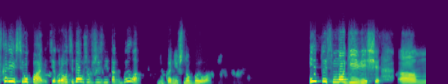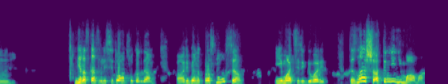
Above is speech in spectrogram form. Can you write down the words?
Скорее всего память. Я говорю, а у тебя уже в жизни так было? Ну, конечно, было. И то есть многие вещи. Мне рассказывали ситуацию, когда а, ребенок проснулся, и матери говорит, ты знаешь, а ты мне не мама.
